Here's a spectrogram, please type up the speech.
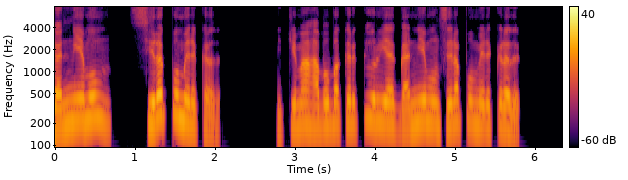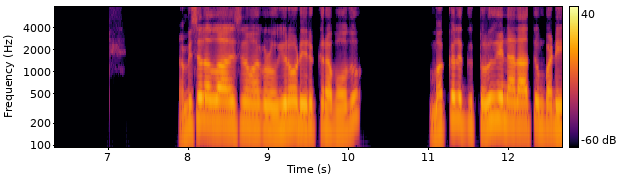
கண்ணியமும் சிறப்பும் இருக்கிறது. நிச்சயமாக அபுபக்கருக்கு உரிய கண்ணியமும் சிறப்பும் இருக்கிறது. நபிசல்லா அலிஸ்லாம் அவர்கள் உயிரோடு இருக்கிற போது மக்களுக்கு தொழுகை நடாத்தும்படி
